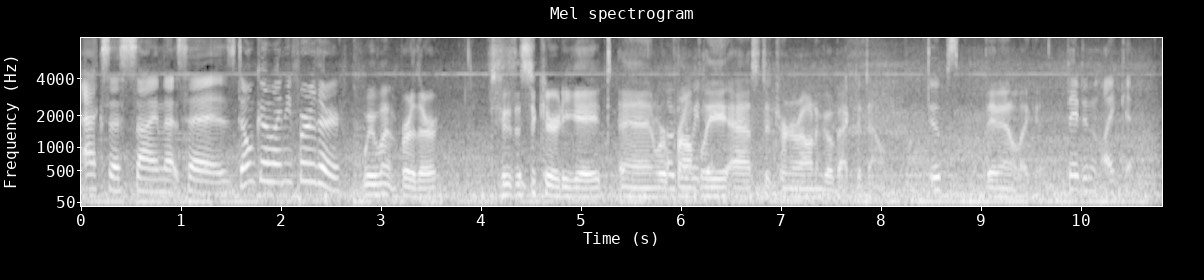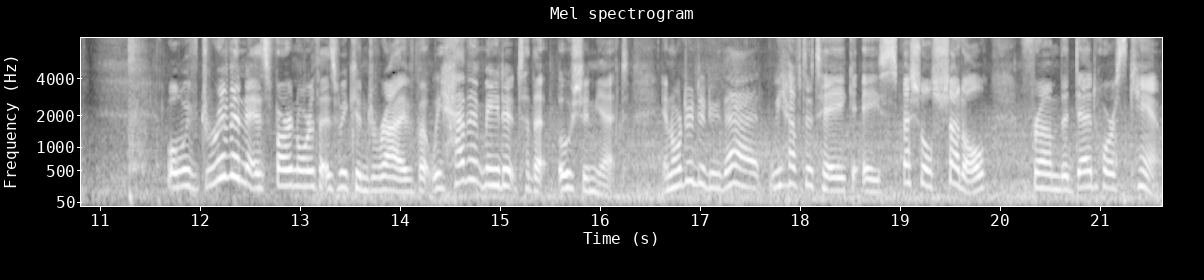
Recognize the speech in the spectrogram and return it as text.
access sign that says, don't go any further. We went further to the security gate and were Okay, promptly did. asked to turn around and go back to town. Oops, They didn't like it. they didn't like it. Well, we've driven as far north as we can drive, but we haven't made it to the ocean yet. In order to do that, we have to take a special shuttle from the Deadhorse Camp.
